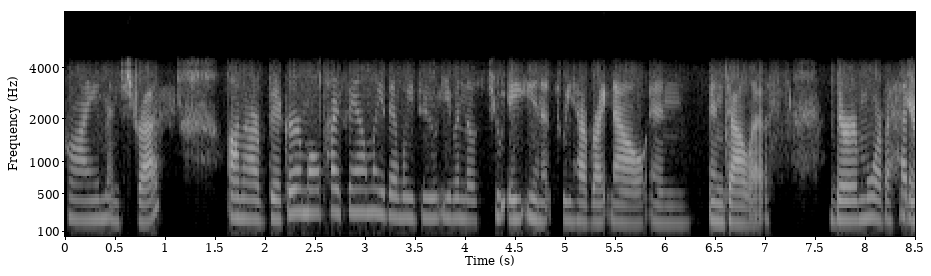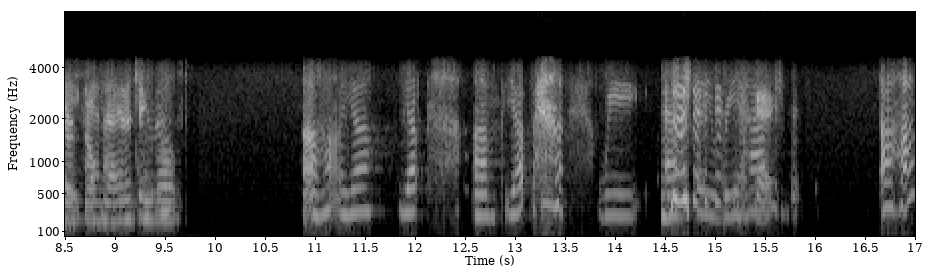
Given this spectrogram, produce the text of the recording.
time and stress on our bigger multifamily than we do even those two eight units we have right now in in Dallas. They're more of a headache. You're and I think we will-? Uh huh. Yeah. Yep. Um. Yep. we actually rehabbed. Okay. Uh huh.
